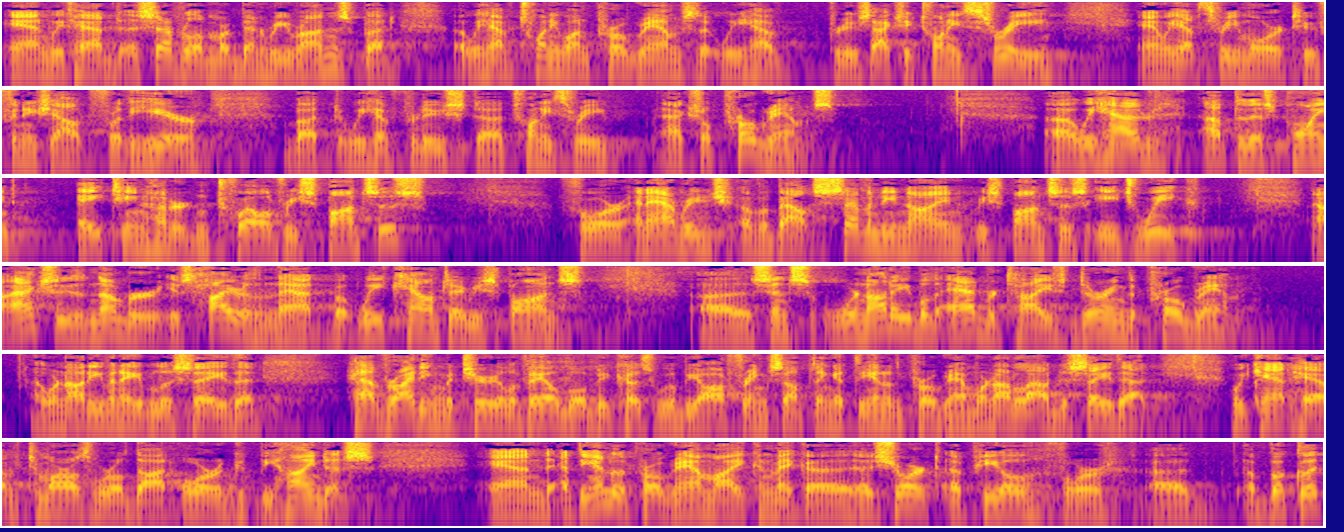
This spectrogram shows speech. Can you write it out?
And we've had uh, several of them have been reruns, but uh, we have 21 programs that we have produced, actually 23, and we have three more to finish out for the year. But we have produced uh, 23 actual programs. Uh, we had up to this point 1,812 responses for an average of about 79 responses each week. Now, actually, the number is higher than that, but we count a response uh, since we're not able to advertise during the program. Uh, we're not even able to say that have writing material available because we'll be offering something at the end of the program. We're not allowed to say that. We can't have tomorrowsworld.org behind us. And at the end of the program, I can make a, a short appeal for uh, a booklet.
